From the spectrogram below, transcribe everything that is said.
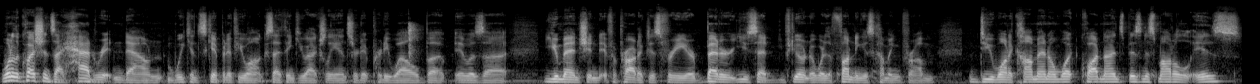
One of the questions I had written down, we can skip it if you want because I think you actually answered it pretty well. But it was uh, you mentioned if a product is free, or better, you said if you don't know where the funding is coming from. Do you want to comment on what Quad Nine's business model is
